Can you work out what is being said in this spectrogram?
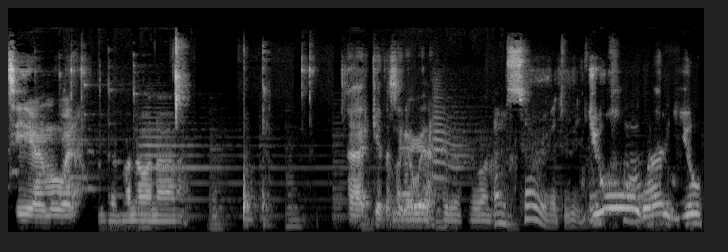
Sí, es muy bueno. No, no, no. A ver qué te sale, bueno. I'm sorry, but we You, weón, you.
